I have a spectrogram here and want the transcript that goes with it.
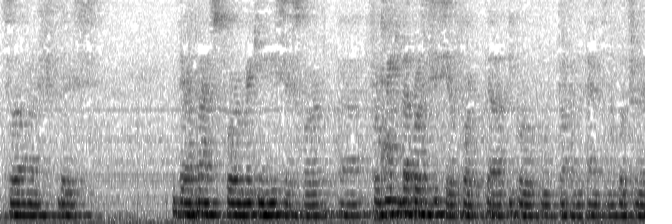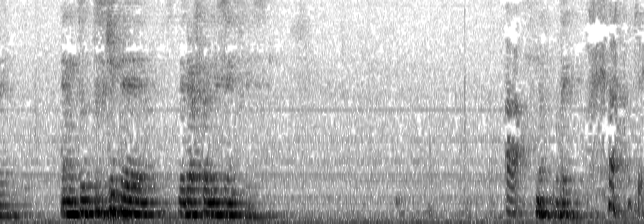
So I don't know if there's if there are plans for making it easier for uh, for making that process easier for uh, people who don't have the time to go through the I mean to, to skip the the graphical user interface. Ah, No, okay. okay.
